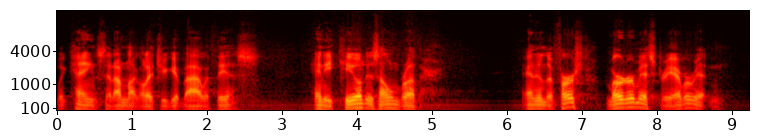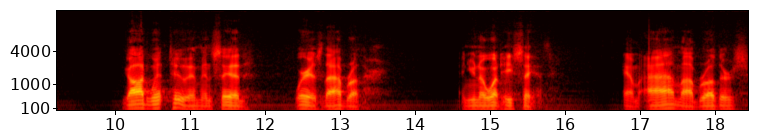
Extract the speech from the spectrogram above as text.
But Cain said, I'm not going to let you get by with this. And he killed his own brother. And in the first murder mystery ever written, God went to him and said, Where is thy brother? And you know what he said? Am I my brother's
